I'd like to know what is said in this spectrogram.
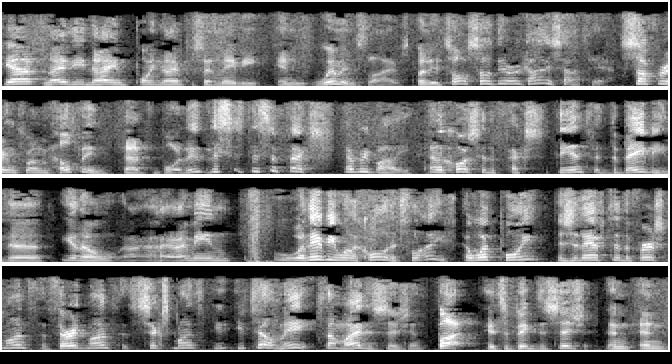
Yeah, 99.9% maybe in women's lives, but it's also there are guys out there suffering from helping that boy. This is this affects everybody, and of course it affects the infant, the baby, the you know, I, I mean, whatever you want to call it, it's life. At what point is it after the first month, the third month, the sixth month? You, you tell me. It's not my decision, but it's a big decision, and and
